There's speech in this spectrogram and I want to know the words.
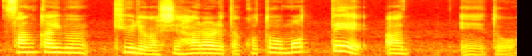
3回分給料が支払われたことをもってあえーと、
